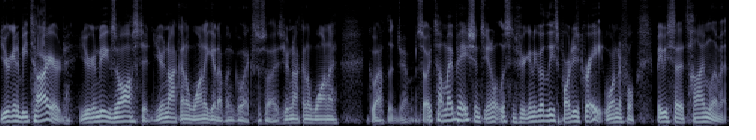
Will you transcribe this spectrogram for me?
You're going to be tired. You're going to be exhausted. You're not going to want to get up and go exercise. You're not going to want to go out to the gym. So I tell my patients, you know, listen, if you're going to go to these parties, great, wonderful. Maybe set a time limit.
